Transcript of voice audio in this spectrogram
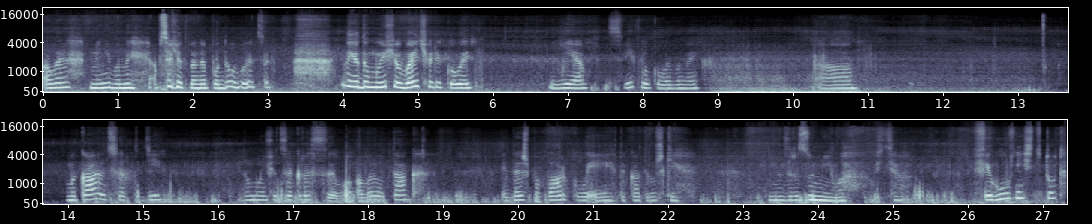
Але мені вони абсолютно не подобаються. Ну, я думаю, що ввечері, коли є світло, коли вони а, вмикаються, тоді думаю, що це красиво. Але отак ідеш по парку і така трошки незрозуміла ось ця фігурність тут,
